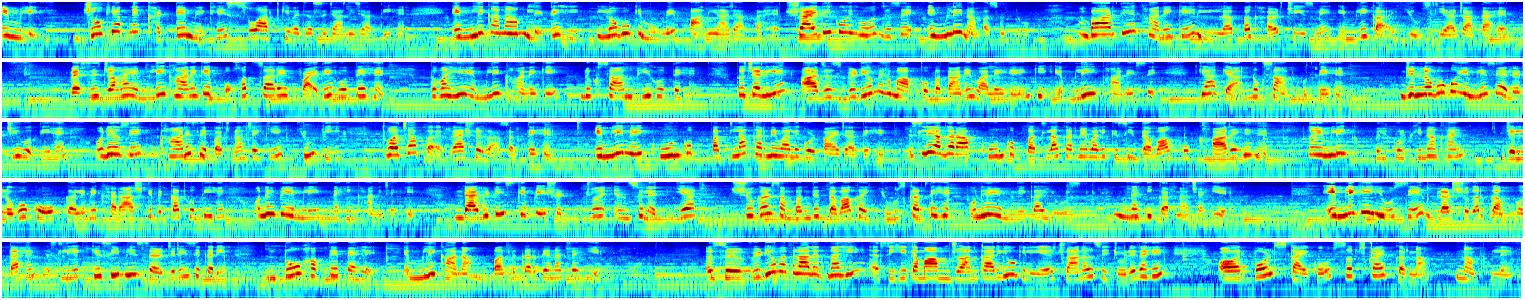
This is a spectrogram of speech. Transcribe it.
इमली, जो कि अपने खट्टे मीठे स्वाद की वजह से जानी जाती है। इमली का नाम लेते ही लोगों के मुँह में पानी आ जाता है। शायद ही कोई हो जिसे इमली ना पसंद हो। भारतीय खाने के लगभग हर चीज़ में इमली का यूज़ किया जाता है। वैसे जहाँ इमली खाने के बहुत सारे फ़ायदे होते हैं तो वहीं इमली खाने के नुकसान भी होते हैं। तो चलिए, आज इस वीडियो में हम आपको बताने वाले हैं कि इमली खाने से क्या क्या नुकसान होते हैं। जिन लोगों को इमली से एलर्जी होती है, उन्हें उसे खाने से बचना चाहिए क्योंकि त्वचा पर रैशेज आ सकते हैं। इमली में खून को पतला करने वाले गुण पाए जाते हैं। इसलिए अगर आप खून को पतला करने वाली किसी दवा को खा रहे हैं तो इमली बिल्कुल भी ना खाएँ। जिन लोगों को गले में खराश की दिक्कत होती है, उन्हें भी इमली नहीं खानी चाहिए। डायबिटीज़ के पेशेंट जो इंसुलिन या शुगर संबंधित दवा का यूज़ करते हैं, उन्हें इमली का यूज़ नहीं करना चाहिए। इमली के यूज़ से ब्लड शुगर कम होता है, इसलिए किसी भी सर्जरी से करीब दो हफ़्ते पहले इमली खाना बंद कर देना चाहिए। इस वीडियो में फ़िलहाल इतना ही। ऐसी ही तमाम जानकारियों के लिए चैनल से जुड़े रहें और बोल्ड स्काई को सब्सक्राइब करना ना भूलें।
